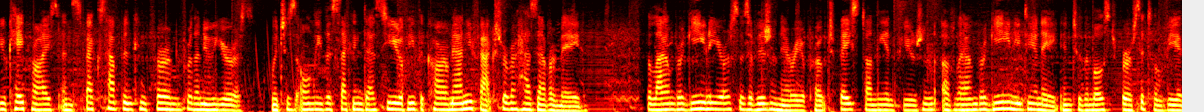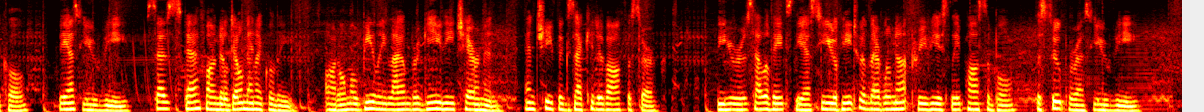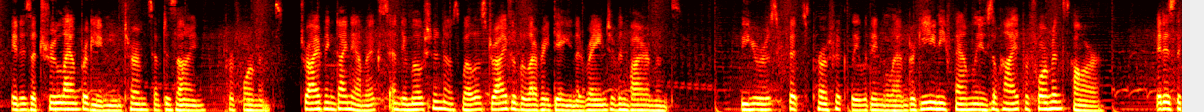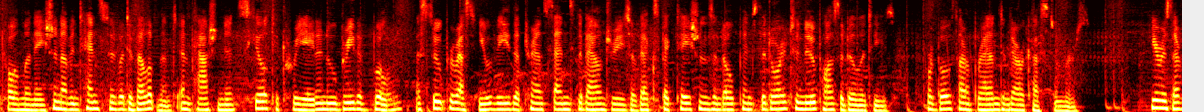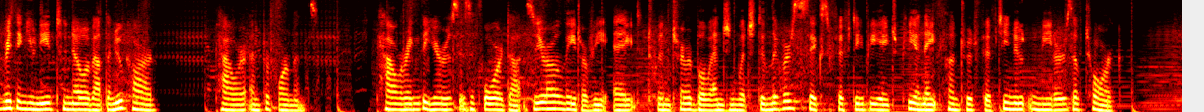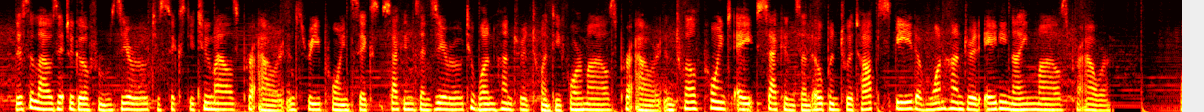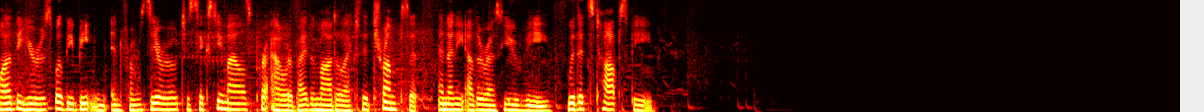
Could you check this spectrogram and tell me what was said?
UK price and specs have been confirmed for the new Urus, which is only the second SUV the car manufacturer has ever made. The Lamborghini Urus is a visionary approach based on the infusion of Lamborghini DNA into the most versatile vehicle, the SUV, says Stefano Domenicali, Automobili Lamborghini chairman and chief executive officer. The Urus elevates the SUV to a level not previously possible, the super SUV. It is a true Lamborghini in terms of design, performance, driving dynamics and emotion as well as drivable every day in a range of environments. The Urus fits perfectly within the Lamborghini family as a high-performance car. It is the culmination of intensive development and passionate skill to create a new breed of bull, a super SUV that transcends the boundaries of expectations and opens the door to new possibilities, for both our brand and our customers. Here is everything you need to know about the new car. Power and performance. Powering the Urus is a 4.0-liter V8 twin-turbo engine which delivers 650 bhp and 850 newton-meters of torque. This allows it to go from 0 to 62 miles per hour in 3.6 seconds and 0 to 124 miles per hour in 12.8 seconds and open to a top speed of 189 miles per hour. While the Urus will be beaten in from 0 to 60 miles per hour by the Model X it trumps it, and any other SUV, with its top speed.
